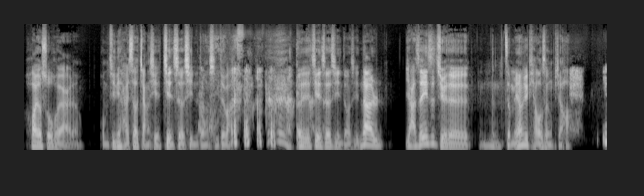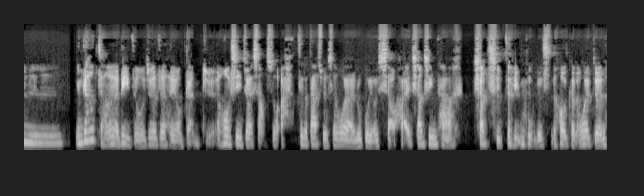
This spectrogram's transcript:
话又说回来了，我们今天还是要讲一些建设性的东西，对吧？而且建设性的东西，那雅珍是觉得怎么样去调整比较好？嗯，你刚刚讲那个例子，我觉得真的很有感觉。然后我心里就在想说啊，这个大学生未来如果有小孩，相信他想起这一幕的时候，可能会觉得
